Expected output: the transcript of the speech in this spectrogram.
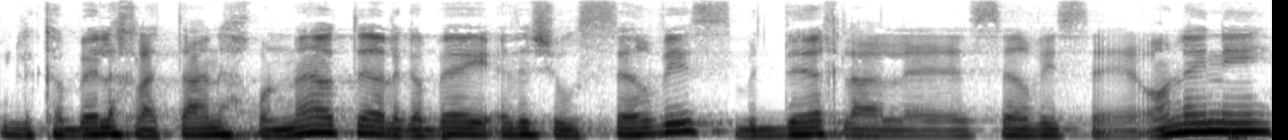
לקבל החלטה נכונה יותר לגבי איזשהו service, בדרך כלל אה, service אה, אונלייני,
